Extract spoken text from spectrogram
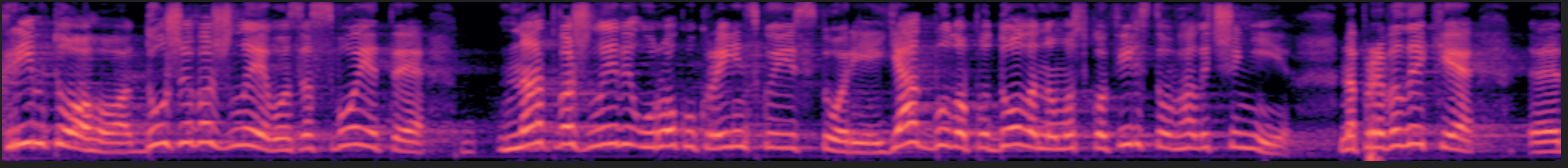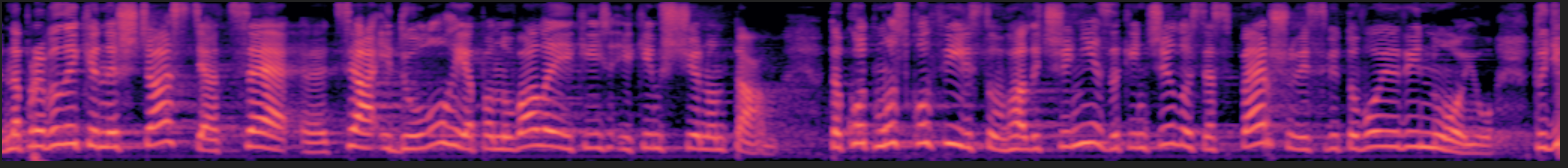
Крім того, дуже важливо засвоїти надважливий урок української історії, як було подолано москофільство в Галичині. На превелике, е, на превелике нещастя, це, е, ця ідеологія панувала який, якимсь чином там. Так от москофільство в Галичині закінчилося з Першою світовою війною. Тоді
